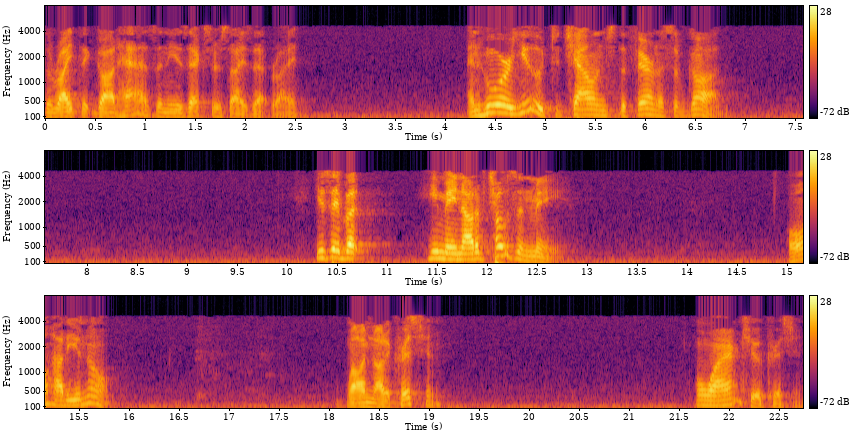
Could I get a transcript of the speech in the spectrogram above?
the right that God has, and He has exercised that right. And who are you to challenge the fairness of God? You say, but he may not have chosen me. Oh, how do you know? Well, I'm not a Christian. Well, why aren't you a Christian?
